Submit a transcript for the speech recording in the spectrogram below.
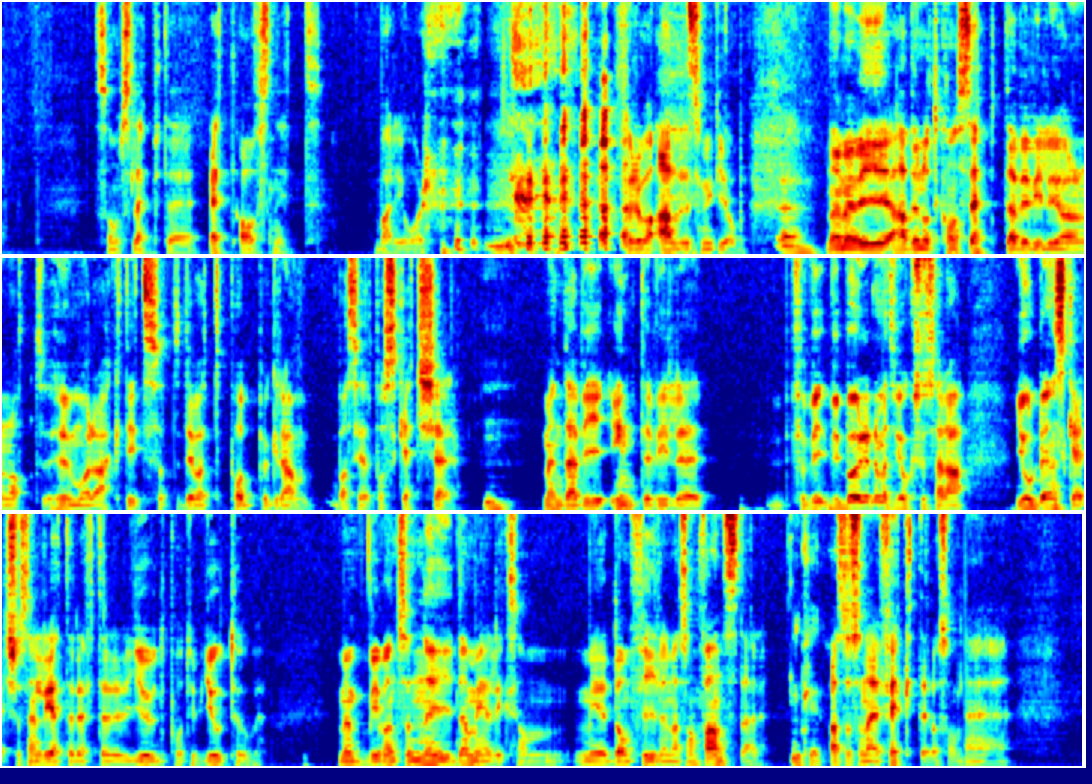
som släppte ett avsnitt varje år. För det var alldeles för mycket jobb. Eh, Nej men vi hade något koncept där vi ville göra något humoraktigt. Så det var ett poddprogram baserat på sketcher. mm. Men där vi inte ville... För vi, vi började med att vi också så här, gjorde en sketch och sen letade efter ljud på typ YouTube. Men vi var inte så nöjda med, liksom, med de filerna som fanns där. Okej. Alltså sådana effekter och sånt.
